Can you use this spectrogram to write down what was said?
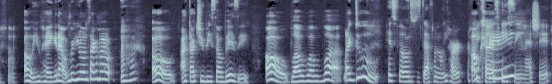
Mhm. oh, you hanging out. You know what I'm talking about? Uh-huh. Oh, I thought you'd be so busy. Oh, blah, blah, blah, blah, blah. Like, dude, His feelings was definitely hurt because he seen that shit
